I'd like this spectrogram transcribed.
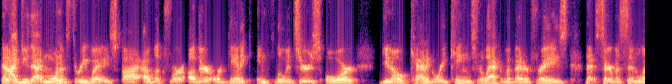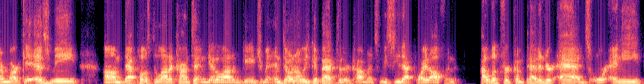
And I do that in one of three ways. I, I look for other organic influencers or, you know, category kings, for lack of a better phrase, that serve a similar market as me, um, that post a lot of content and get a lot of engagement and don't always get back to their comments. We see that quite often. I look for competitor ads or any,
